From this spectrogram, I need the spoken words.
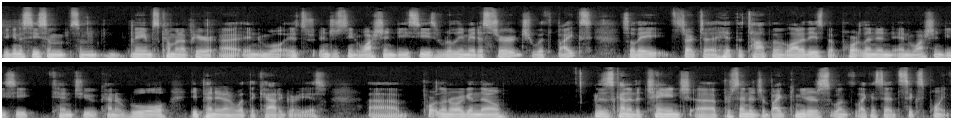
You're going to see some some names coming up here. Uh, and well, it's interesting. Washington D.C. has really made a surge with bikes, so they start to hit the top of a lot of these. But Portland and, and Washington D.C. tend to kind of rule depending on what the category is. Uh, Portland, Oregon, though, this is kind of the change uh, percentage of bike commuters. Like I said, 6.3%,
